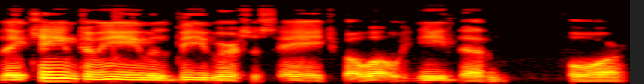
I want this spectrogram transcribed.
they came to me with B versus H, but what we need them for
